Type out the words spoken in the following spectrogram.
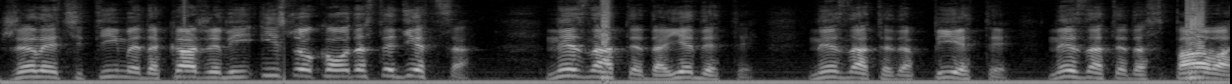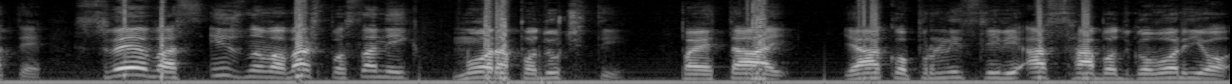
želeći time da kaže vi isto kao da ste djeca ne znate da jedete, ne znate da pijete, ne znate da spavate, sve vas iznova vaš poslanik mora podučiti. Pa je taj jako pronicljivi ashab odgovorio,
